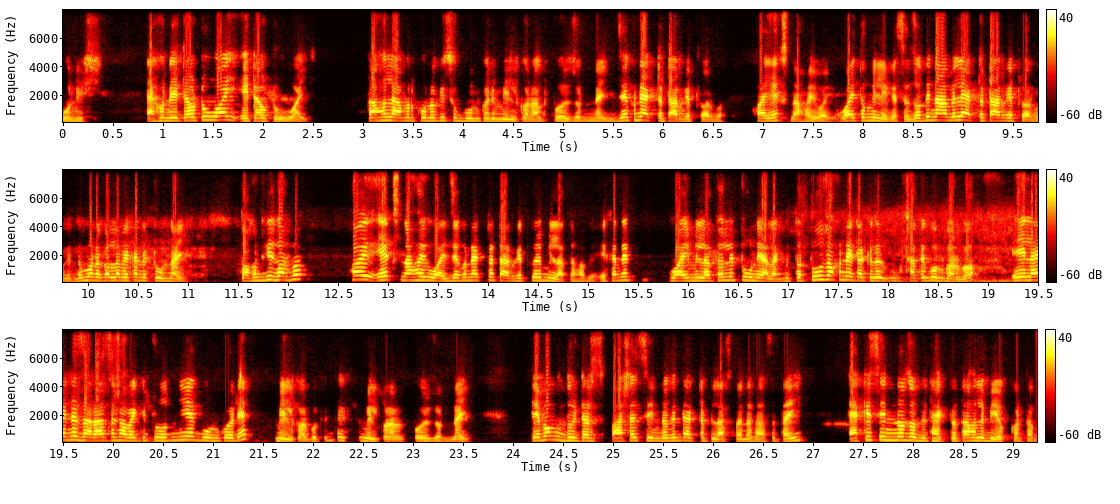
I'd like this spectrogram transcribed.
উনিশ। এখন এটাও টু ওয়াই এটাও টু ওয়াই তাহলে আমার কোনো কিছু গুণ করে মিল করার প্রয়োজন নাই। যে কোনো একটা টার্গেট করব। হয় এক্স না হয় ওয়াই ওয়াই তো মিলে গেছে। যদি না মিলে একটা টার্গেট করব, কিন্তু মনে করলাম এখানে টু নাই। তখন কি করব? হয় এক্স না হয় ওয়াই যে কোনো একটা টার্গেট করে মিলাতে হবে। এখানে ওয়াই মিলাতে হলে টু নেওয়া লাগবে। তো টু যখন এটাকে সাথে গুণ করব, এই লাইনে যারা আছে সবাইকে টু নিয়ে গুণ করে মিল করব, কিন্তু একটু মিল করার প্রয়োজন নাই। এবং দুইটার পাশে চিহ্ন কিন্তু একটা প্লাস মাইনাস আছে। তাই একই চিহ্ন যদি থাকতো, তাহলে বিয়োগ করতাম।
